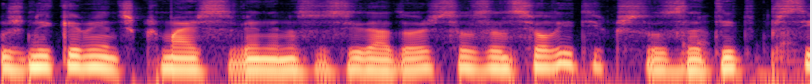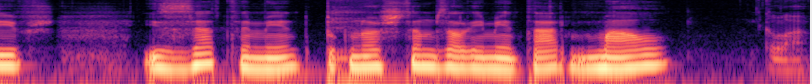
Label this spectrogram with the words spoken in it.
os medicamentos que mais se vendem na sociedade hoje são os ansiolíticos, são os antidepressivos, exatamente porque nós estamos a alimentar mal, claro.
